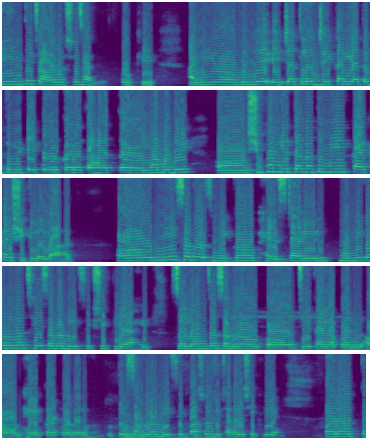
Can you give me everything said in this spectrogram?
तीन ते चार वर्ष झाले. ओके आणि म्हणजे याच्यातलं जे काही आता तुम्ही टेक ओव्हर करत आहात ह्यामध्ये शिकून घेताना तुम्ही काय काय शिकलेलं आहात? मी सगळंच मेकअप हेअरस्टाईल मम्मीकडूनच हे सगळं बेसिक शिकले आहे. सलॉनचं सगळं जे काही आपण हेअरकट वगैरे म्हणतो ते. सगळं बेसिकपासून तिच्याकडे शिकली आहे. परत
